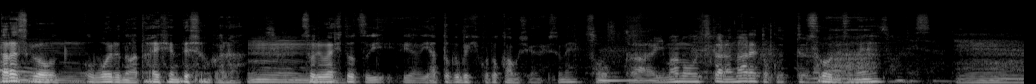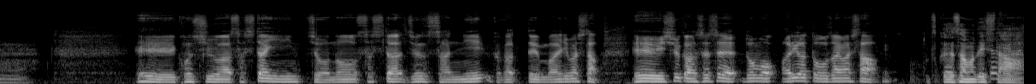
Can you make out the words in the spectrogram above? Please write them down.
新しく覚えるのは大変でしょうからそれは一つやっとくべきことかもしれないですね。そうか今のうちから慣れとくっていうのはそうですね。そうですよね。えー、今週は指田委員長の指田淳さんに伺ってまいりました、えー、1週間先生どうもありがとうございました。お疲れ様でした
